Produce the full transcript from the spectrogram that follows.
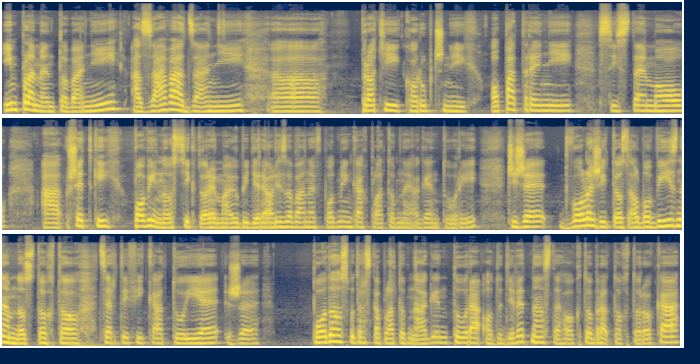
implementovaní a zavádzaní eh, protikorupčných opatrení, systémov a všetkých povinností, ktoré majú byť realizované v podmienkach platobnej agentúry. Čiže dôležitosť alebo významnosť tohto certifikátu je, že Pôdohospodárska platobná agentúra od 19. oktobra tohto roka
